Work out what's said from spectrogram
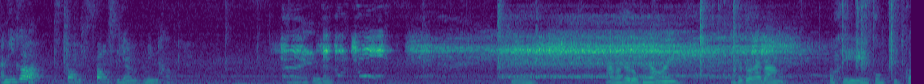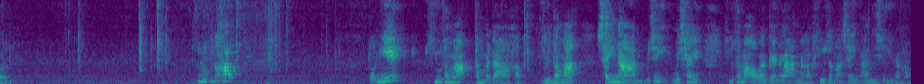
อันนี้ก็ต้องฟังเสียงอันนี้นะครับไม่ตัวนี้โอ เคเอามาสรุปให้หน่อยมันคือตัวอะไรบ้าง โอเค ผมปิดก่อน สรุปนะครับ ตัวนี้คิวธรรมะธรรมดาครับ คิวธรรมะใช้งานไม่ใช่ไม่ใช่คิวธรรมะเอาไว้แปลงร่างนะครับ คิวธรรมะใช้งานเฉยๆนะครับ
